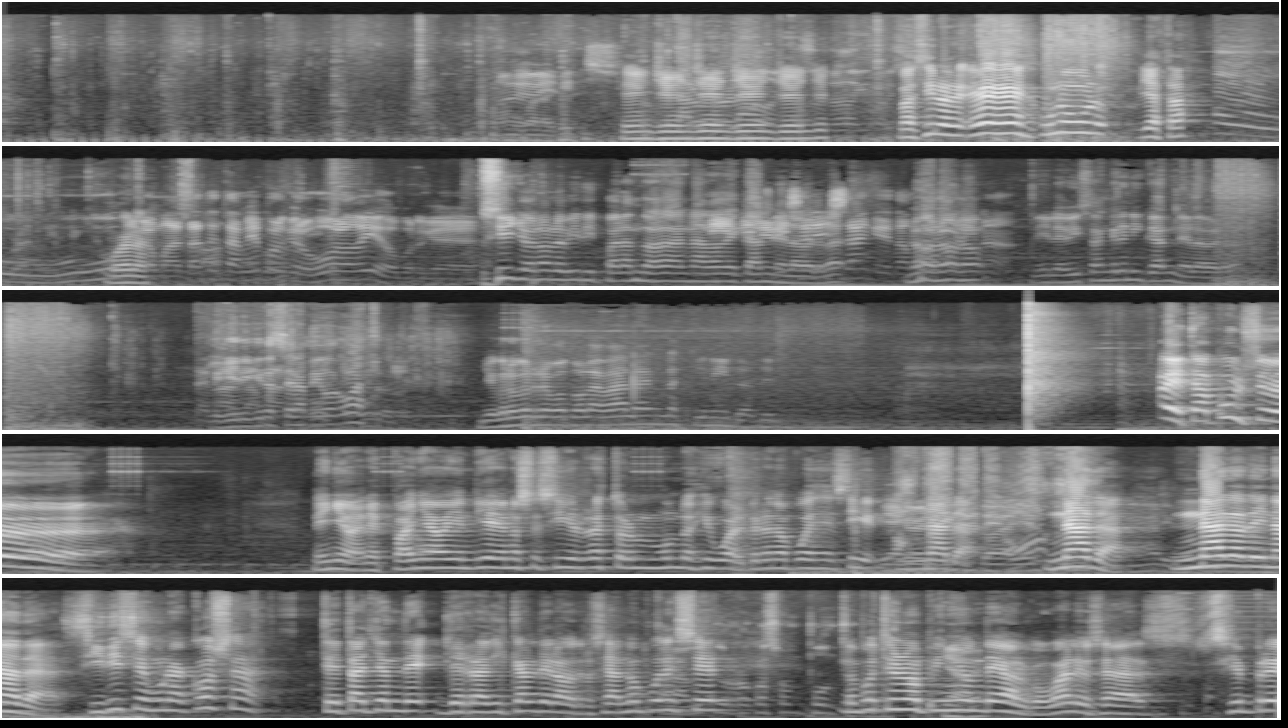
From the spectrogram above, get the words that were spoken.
Chin, chin, chin, chin, chin. Vacilo, eh, eh, uno, uno. Ya está. Buena. Sí, yo no le vi disparando a nada Ni- de ni carne, le vi la verdad. sangre no, tampoco, no, no. ni le vi sangre ni carne, la verdad. Quiere ser amigo nuestro. tío. Yo creo que rebotó la bala en la esquinita, tío. ¡Ahí está, Pulse! Niño, en España hoy en día, yo no sé si el resto del mundo es igual, pero no puedes decir Bien, nada. Nada. Nada de nada. Si dices una cosa, te tallan de, de radical de la otra. O sea, no puedes ser. No puedes tener una opinión de algo, ¿vale? O sea, siempre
